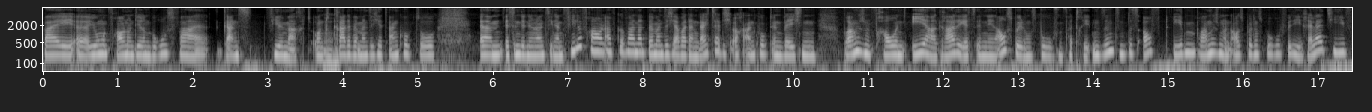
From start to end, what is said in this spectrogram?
bei äh, jungen Frauen und deren Berufswahl ganz viel macht. Und Mhm. gerade wenn man sich jetzt anguckt, so ähm, es sind in den 90ern viele Frauen abgewandert, wenn man sich aber dann gleichzeitig auch anguckt, in welchen Branchen Frauen eher gerade jetzt in den Ausbildungsberufen vertreten sind, sind es oft eben Branchen und Ausbildungsberufe, die relativ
